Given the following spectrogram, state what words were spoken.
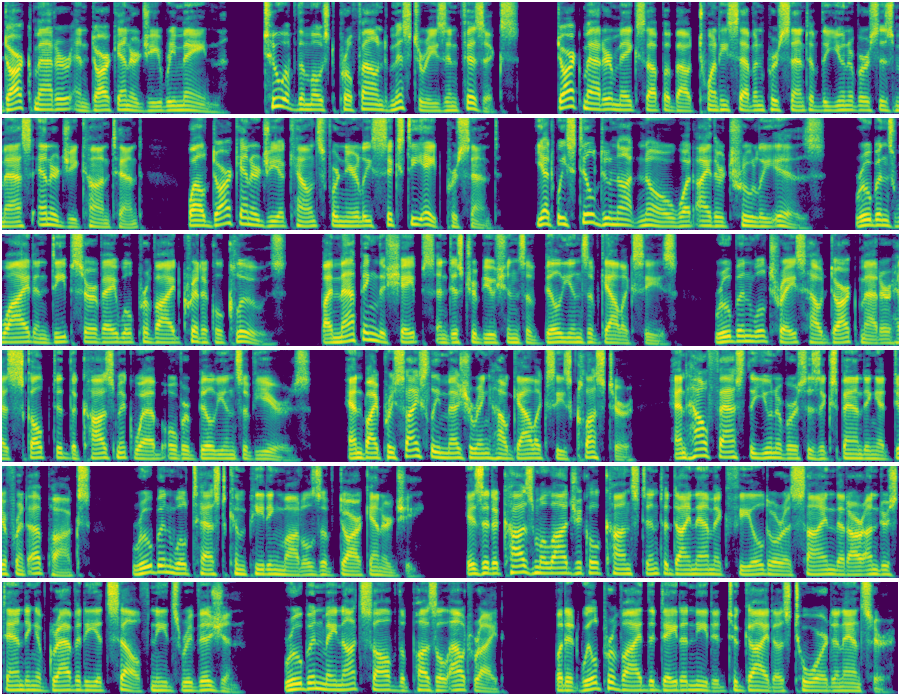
Dark matter and dark energy remain, two of the most profound mysteries in physics. Dark matter makes up about 27% of the universe's mass energy content, while dark energy accounts for nearly 68%. Yet we still do not know what either truly is. Rubin's wide and deep survey will provide critical clues. By mapping the shapes and distributions of billions of galaxies, Rubin will trace how dark matter has sculpted the cosmic web over billions of years. And by precisely measuring how galaxies cluster and how fast the universe is expanding at different epochs, Rubin will test competing models of dark energy. Is it a cosmological constant, a dynamic field, or a sign that our understanding of gravity itself needs revision? Rubin may not solve the puzzle outright, but it will provide the data needed to guide us toward an answer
